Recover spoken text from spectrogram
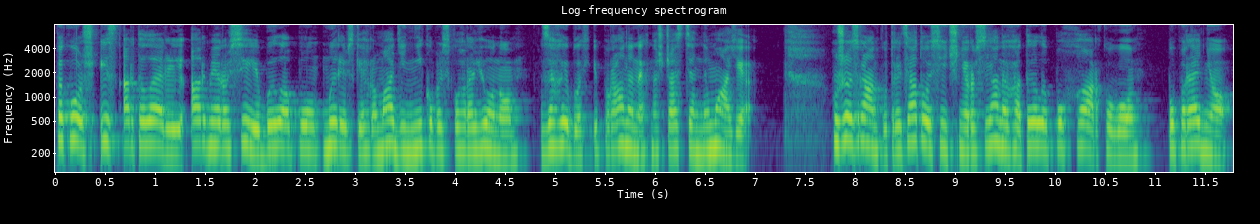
Також із артилерії армія Росії била по Мирівській громаді Нікопольського району. Загиблих і поранених, на щастя, немає. Уже зранку, 30 січня, росіяни гатили по Харкову. Попередньо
